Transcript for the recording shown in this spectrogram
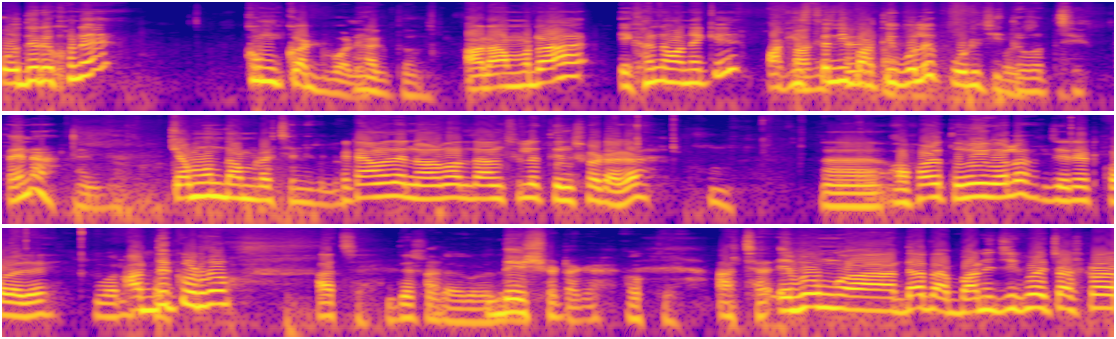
ওদের ওখানে কুমকাট বলে। একদম। আর আমরা এখানে অনেকে পাকিস্তানি পাতি বলে পরিচিত হচ্ছে তাই না? কেমন দাম রাখছেন এগুলো? এটা আমাদের নর্মাল দাম ছিল তিনশো টাকা। অফার তুমি বলো যে রেট করা যায় বলো। অর্ধেক করে দাও। আচ্ছা দেড়শো টাকা করে দেড়শো টাকা। ওকে আচ্ছা এবং দাদা বাণিজ্যিকভাবে চাষ করা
